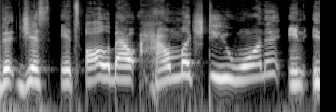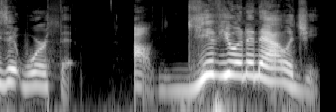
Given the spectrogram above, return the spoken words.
That just, it's all about how much do you want it and is it worth it? I'll give you an analogy.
